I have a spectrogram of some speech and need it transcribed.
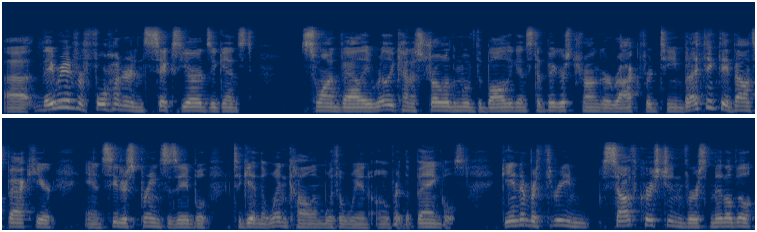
Uh, they ran for 406 yards against Swan Valley. Really kind of struggled to move the ball against a bigger, stronger Rockford team, but I think they bounce back here, and Cedar Springs is able to get in the win column with a win over the Bengals. Game number three, South Christian versus Middleville.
